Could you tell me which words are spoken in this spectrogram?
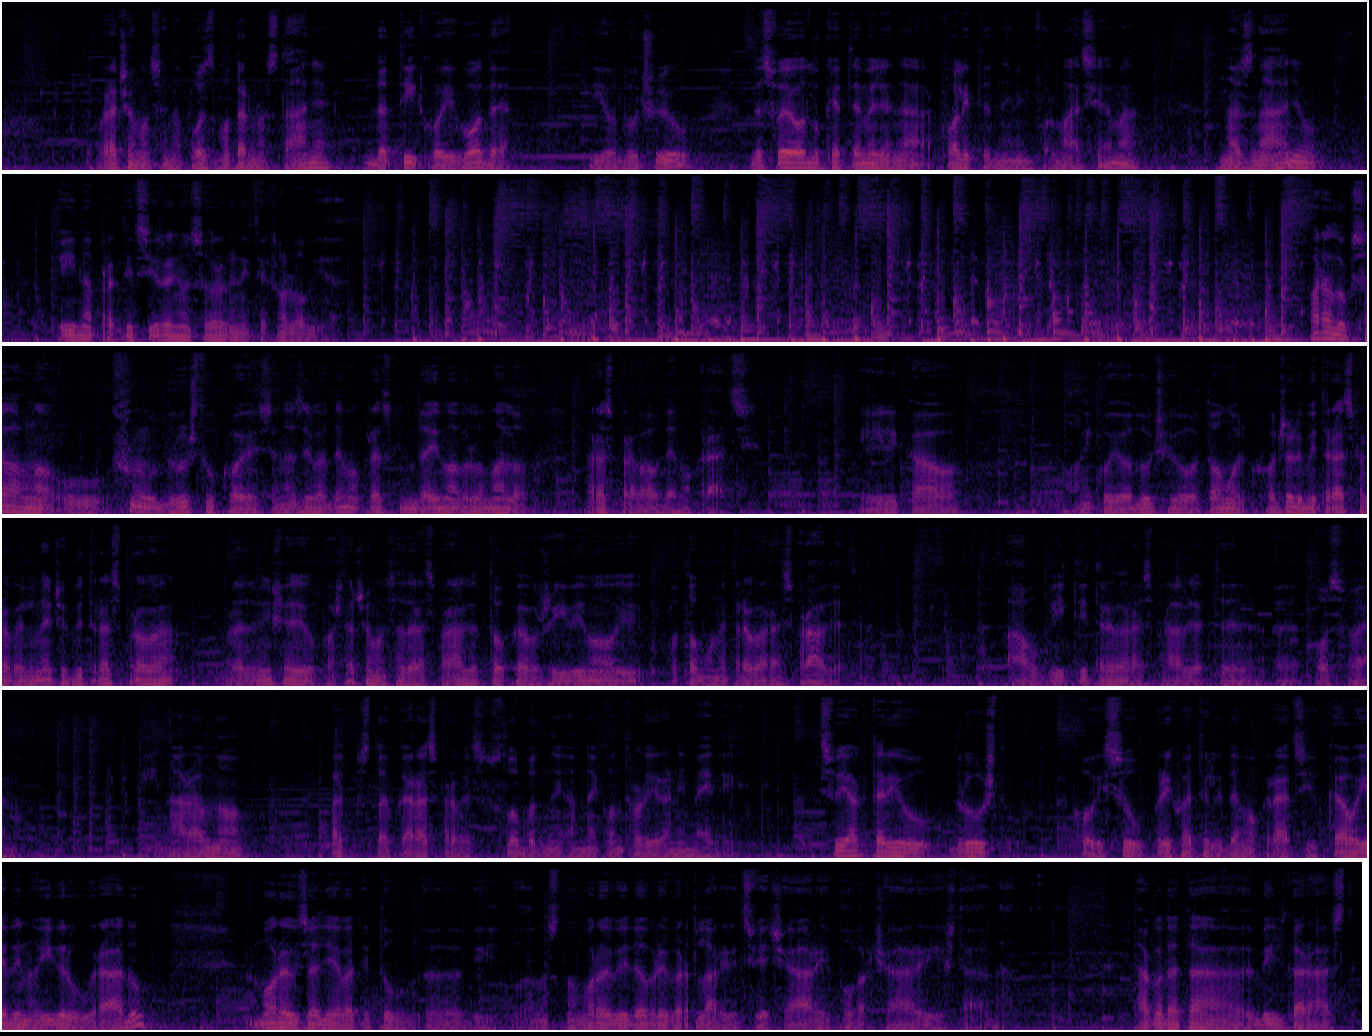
vraćamo se na postmoderno stanje, da ti koji vode i odlučuju, da svoje odluke temelje na kvalitetnim informacijama, na znanju i na prakticiranju suvremenih tehnologija. paradoksalno u, u društvu koje se naziva demokratskim da ima vrlo malo rasprava o demokraciji. Ili kao oni koji odlučuju o tomu hoće li biti rasprava ili neće biti rasprava, razmišljaju pa šta ćemo sad raspravljati, to kao živimo i o tomu ne treba raspravljati. A u biti treba raspravljati e, o svemu. I naravno, pretpostavka rasprave su slobodni, a nekontrolirani mediji. Svi akteri u društvu koji su prihvatili demokraciju kao jedinu igru u gradu, moraju zalijevati tu e, biljku, odnosno moraju biti dobri vrtlari, cvjećari, povrćari i šta da. Tako da ta biljka raste.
